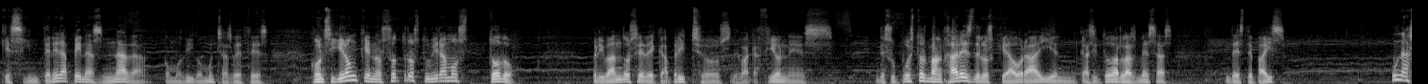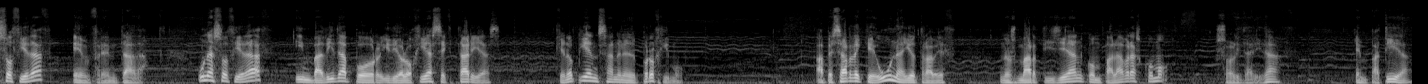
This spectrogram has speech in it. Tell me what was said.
que sin tener apenas nada, como digo muchas veces, consiguieron que nosotros tuviéramos todo, privándose de caprichos, de vacaciones, de supuestos manjares de los que ahora hay en casi todas las mesas de este país. Una sociedad enfrentada, una sociedad invadida por ideologías sectarias que no piensan en el prójimo, a pesar de que una y otra vez nos martillean con palabras como solidaridad, empatía,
